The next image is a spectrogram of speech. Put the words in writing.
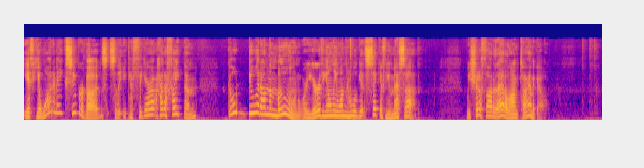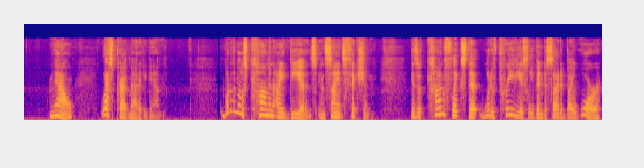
If you want to make superbugs so that you can figure out how to fight them, go do it on the moon, where you're the only one who will get sick if you mess up. We should have thought of that a long time ago. Now, less pragmatic again. One of the most common ideas in science fiction is of conflicts that would have previously been decided by war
